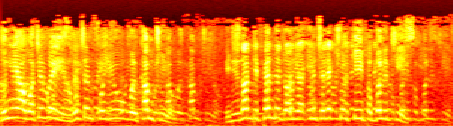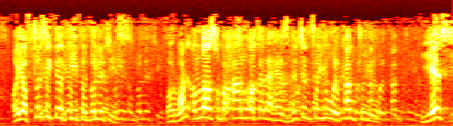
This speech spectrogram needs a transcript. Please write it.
dunya, whatever is written for you will come to you. It is not dependent on your intellectual capabilities or your physical capabilities. But what Allah subhanahu wa ta'ala has written for you will come to you. Yes,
